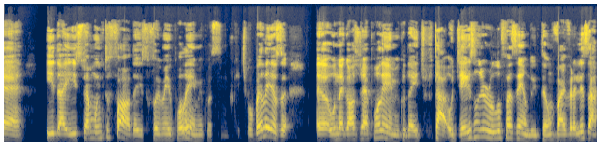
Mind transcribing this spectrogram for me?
É. E daí isso é muito foda, isso foi meio polêmico, assim. Porque, tipo, beleza. É, O negócio já é polêmico, daí, tipo, tá, o Jason Derulo fazendo, então vai viralizar.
